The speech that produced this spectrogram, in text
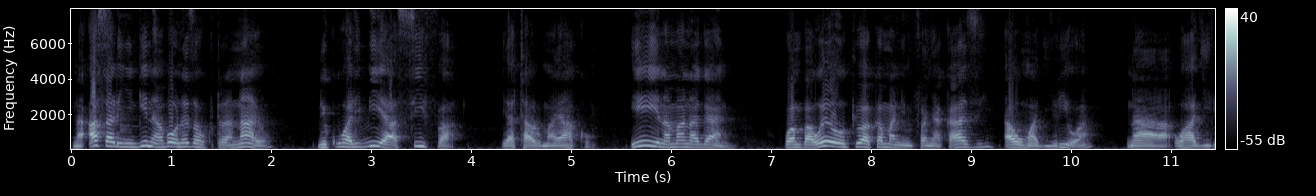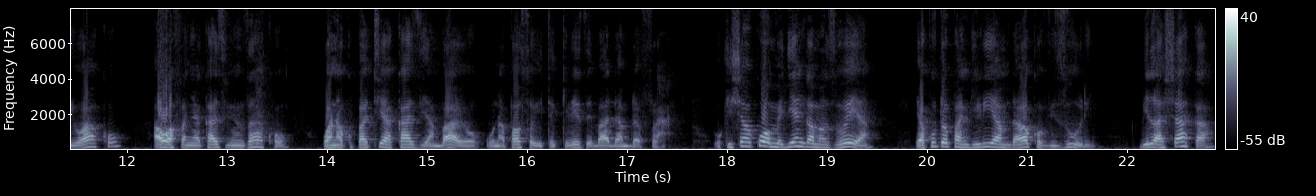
Na athari nyingine ambayo unaweza kukutana nayo ni kuharibia sifa ya taaluma yako. Hii ina maana gani? Kwamba wewe ukiwa kama ni mfanyakazi au mwajiriwa na waajiri wako au wafanyakazi wenzako wanakupatia kazi ambayo unapaswa itekeleze baada ya muda fulani. Ukishakuwa umejenga mazoea ya kutopangilia muda wako vizuri bila shaka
